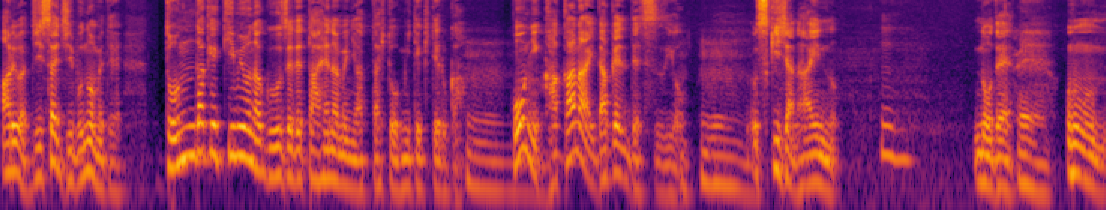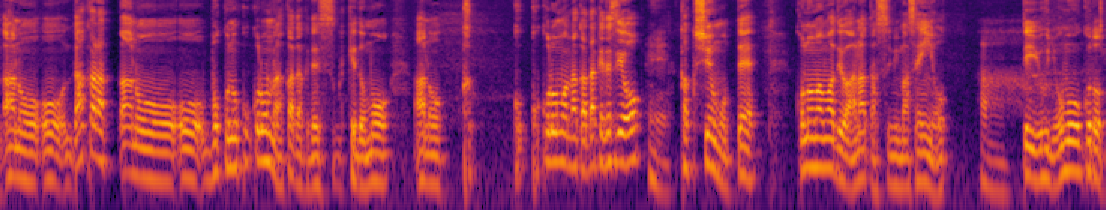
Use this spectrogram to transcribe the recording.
あるいは実際自分の目で、どんだけ奇妙な偶然で大変な目にあった人を見てきてるか。本に書かないだけですよ。好きじゃないの。ので、えうん、あの、おだから、あの、お僕の心の中だけですけども、あの、心の中だけですよええ。確信を持って、このままではあなたすみませんよ。あっていうふうに思うこと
